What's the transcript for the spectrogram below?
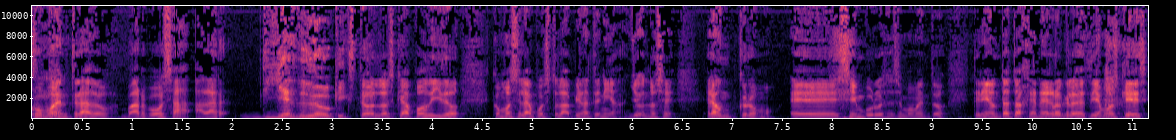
Cómo ha entrado Barbosa a dar 10 low kicks todos los que ha podido. Cómo se le ha puesto la pierna. Tenía, yo no sé, era un cromo, eh, Simburgos en ese momento. Tenía un tatuaje negro que lo decíamos que es,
